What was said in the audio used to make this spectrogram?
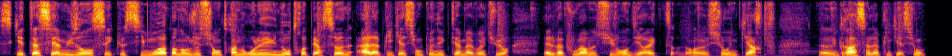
Ce qui est assez amusant, c'est que si moi, pendant que je suis en train de rouler, une autre personne a l'application connectée à ma voiture, elle va pouvoir me suivre en direct sur une carte grâce à l'application.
